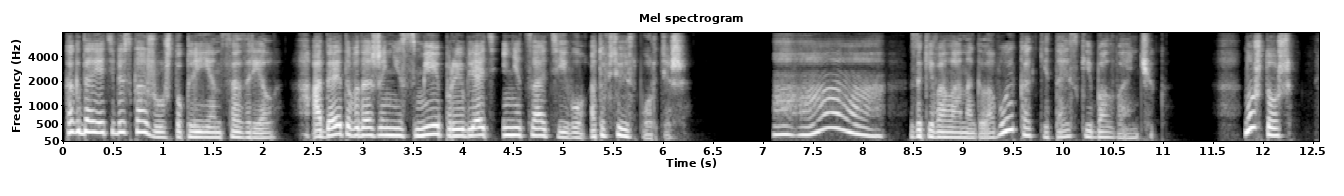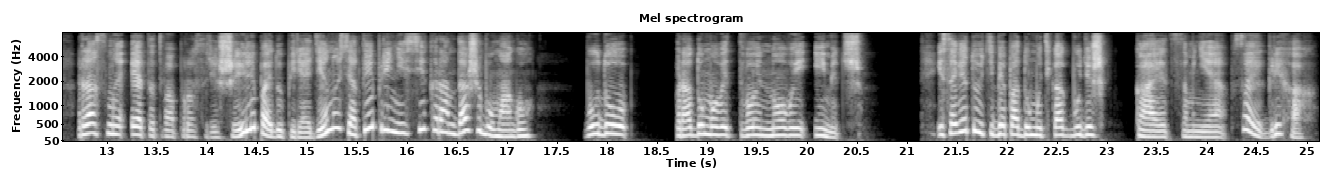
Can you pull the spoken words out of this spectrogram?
Когда я тебе скажу, что клиент созрел, А до этого даже не смей проявлять инициативу, а то все испортишь». «Ага», — закивала она головой, как китайский болванчик. «Ну что ж, раз мы этот вопрос решили, пойду переоденусь, а ты принеси карандаш и бумагу. Буду продумывать твой новый имидж. И советую тебе подумать, как будешь каяться мне в своих грехах».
